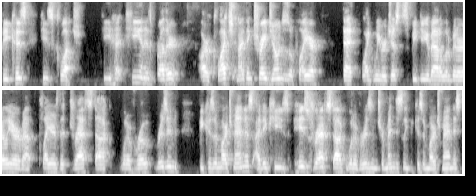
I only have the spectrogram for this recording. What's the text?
because he's clutch. He ha- he and his brother are clutch, and I think Tre Jones is a player that, like we were just speaking about a little bit earlier, about players that draft stock would have ro- risen because of March Madness. I think he's his draft stock would have risen tremendously because of March Madness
